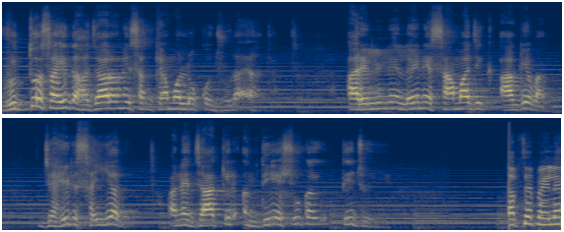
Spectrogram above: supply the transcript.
વૃદ્ધો સહિત હજારોની સંખ્યામાં લોકો જોડાયા હતા. આ રેલીને લઈને સામાજિક આગેવાન જહીર સૈયદ અને જાકીર અંધીએ શું કહ્યું તે જોઈએ सबसे पहले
